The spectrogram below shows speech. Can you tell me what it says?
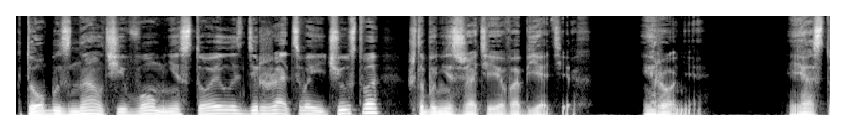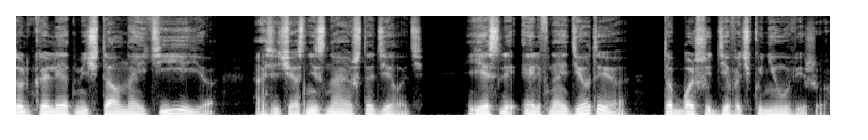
Кто бы знал, чего мне стоило сдержать свои чувства, чтобы не сжать ее в объятиях. Ирония. Я столько лет мечтал найти ее, а сейчас не знаю, что делать. Если эльф найдет ее, то больше девочку не увижу.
